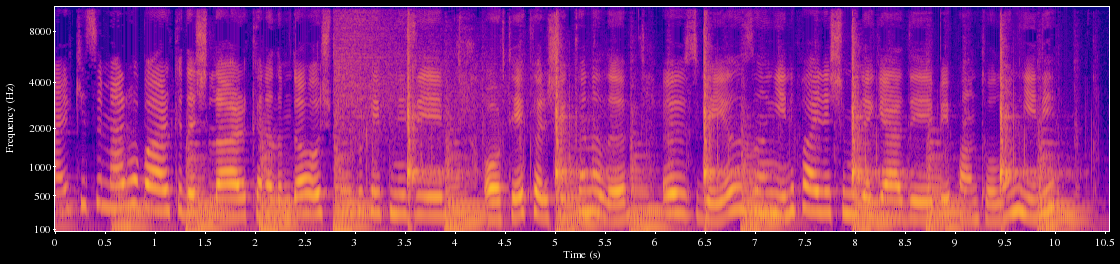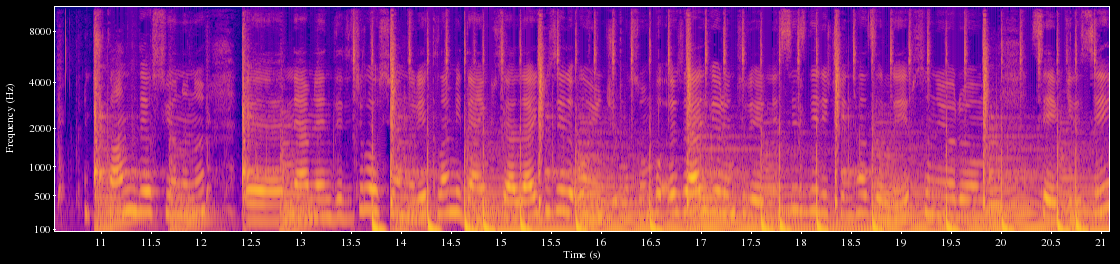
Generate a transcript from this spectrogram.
Herkese merhaba arkadaşlar. Kanalımda hoş bulduk hepinizi. Ortaya Karışık kanalı Özge Yağız'ın yeni paylaşımıyla geldi. Bir pantolon yeni çıkan losyonunu e, nemlendirici losyonunu reklam eden güzeller güzeli oyuncumuzun bu özel görüntülerini sizler için hazırlayıp sunuyorum. Sevgilisi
